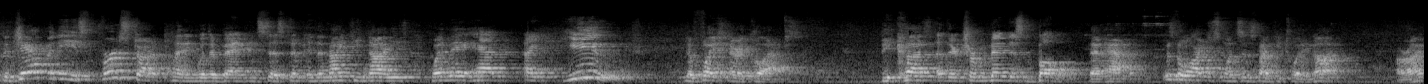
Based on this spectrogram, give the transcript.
The Japanese first started playing with their banking system in the 1990s when they had a huge deflationary collapse because of their tremendous bubble that happened. It was the largest one since 1929. All right?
